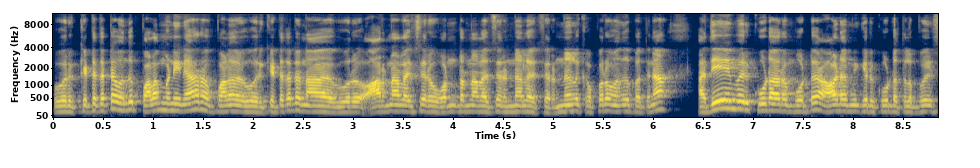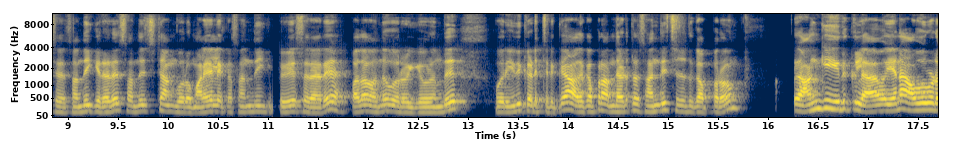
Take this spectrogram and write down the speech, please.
ஒரு கிட்டத்தட்ட வந்து பல மணி நேரம் பல ஒரு கிட்டத்தட்ட நான் ஒரு ஆறு நாள் ஆச்சு ஒன்றரை நாள் ஆச்சு ரெண்டு நாள் ஆச்சு. ரெண்டு நாளுக்கு அப்புறம் வந்து பார்த்தீங்கன்னா அதே மாதிரி கூடாரம் போட்டு ஆடு அமைக்கிற கூட்டத்தில் போய் ச- சந்திக்கிறாரு. சந்திச்சுட்டு அங்கே ஒரு மலையாளிக்க சந்தி பேசுகிறாரு அப்போ தான் வந்து ஒரு இவர் வந்து ஒரு இது கிடச்சிருக்கு. அதுக்கப்புறம் அந்த இடத்த சந்திச்சதுக்கப்புறம் அங்கேயும் இருக்கல. ஏன்னா அவரோட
